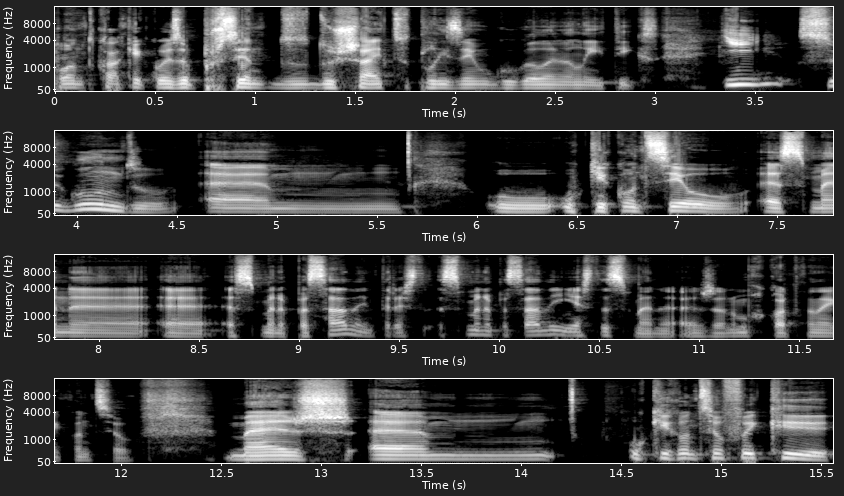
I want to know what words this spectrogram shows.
ponto qualquer coisa por cento do- dos sites utilizem o Google Analytics. E, segundo ahm, o, o que aconteceu a semana, a, a semana passada, entre esta, a semana passada e esta semana, já não me recordo quando é que aconteceu, mas ahm, o que aconteceu foi que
